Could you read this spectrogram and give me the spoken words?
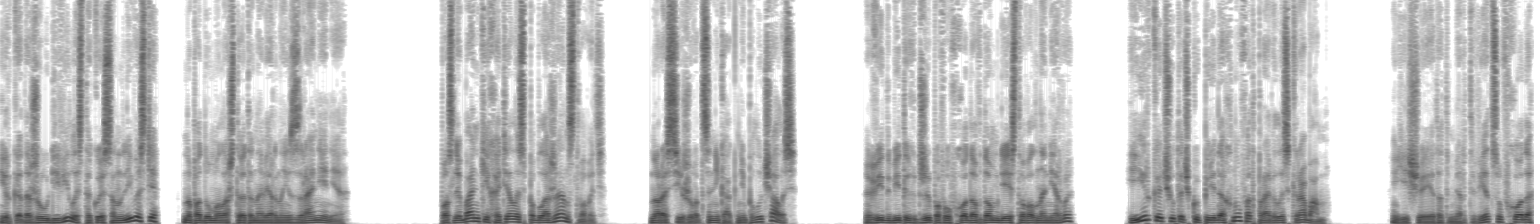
Ирка даже удивилась такой сонливости, но подумала, что это, наверное, из-за ранения. После баньки хотелось поблаженствовать, но рассиживаться никак не получалось. Вид битых джипов у входа в дом действовал на нервы, и Ирка, чуточку передохнув, отправилась к рабам. Еще и этот мертвец у входа.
